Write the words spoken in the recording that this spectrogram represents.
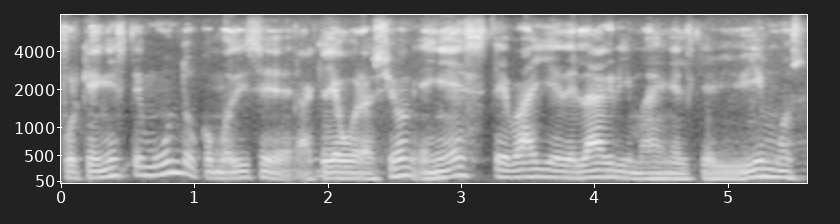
Porque en este mundo, como dice aquella oración, en este valle de lágrimas en el que vivimos,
